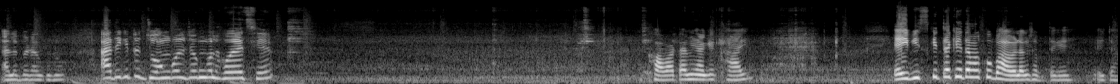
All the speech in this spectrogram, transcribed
অ্যালোভেরাগুলো আর এদিকে একটু জঙ্গল জঙ্গল হয়েছে। খাওয়াটা আমি আগে খাই। এই বিস্কিটটা খেতে আমার খুব ভালো লাগে সব থেকে এইটা।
